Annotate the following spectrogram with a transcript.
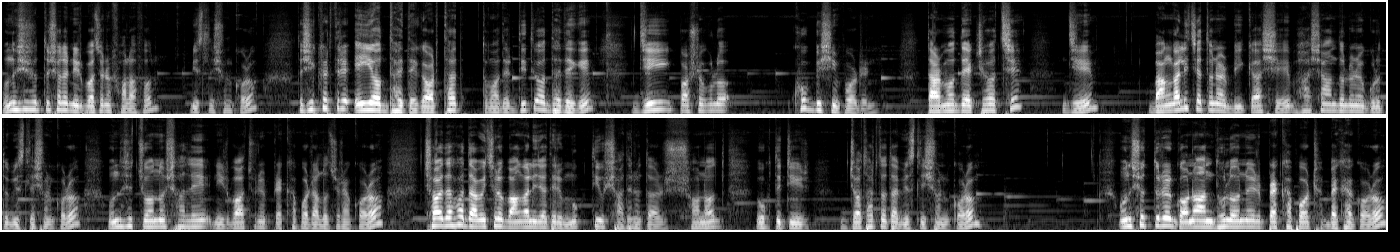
উনিশশো সত্তর সালের নির্বাচনের ফলাফল বিশ্লেষণ করো। তো শিক্ষার্থীরা, এই অধ্যায় থেকে, অর্থাৎ তোমাদের দ্বিতীয় অধ্যায় থেকে, যেই প্রশ্নগুলো খুব বেশি ইম্পর্টেন্ট তার মধ্যে একটি হচ্ছে যে বাঙালি চেতনার বিকাশে ভাষা আন্দোলনের গুরুত্ব বিশ্লেষণ করো, উনিশশো চুয়ান্ন সালে নির্বাচনের প্রেক্ষাপট আলোচনা করো। ছয় দফা দাবি ছিল বাঙালি জাতির মুক্তি ও স্বাধীনতার সনদ উক্তিটির যথার্থতা বিশ্লেষণ করো। উনসত্তরের গণ আন্দোলনের প্রেক্ষাপট ব্যাখ্যা করো।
